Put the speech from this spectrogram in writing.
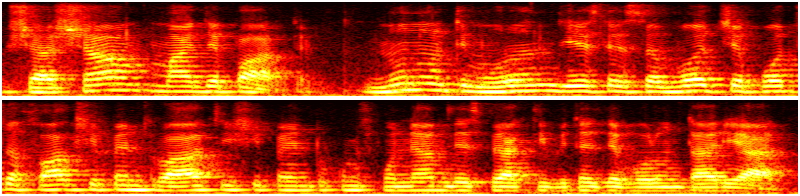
Și așa mai departe. Nu în ultimul rând este să văd ce pot să fac și pentru alții și pentru, cum spuneam, despre activități de voluntariat.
